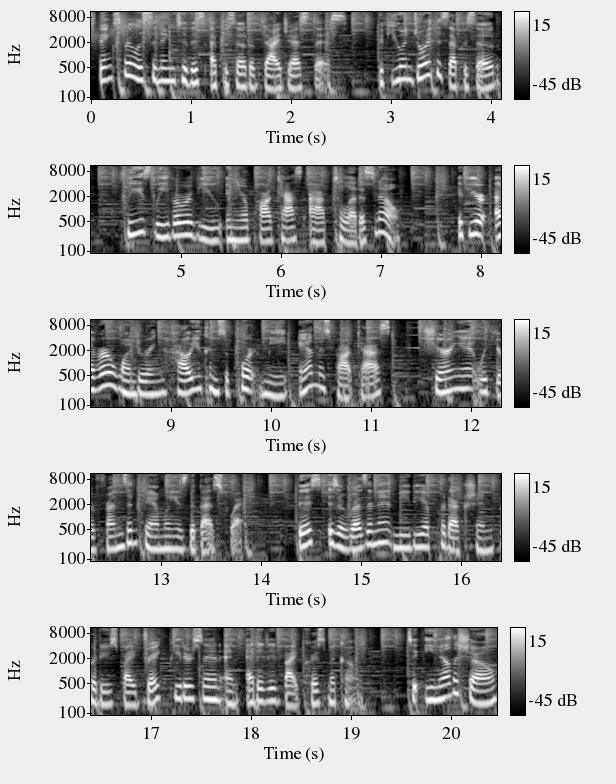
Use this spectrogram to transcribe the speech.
Thanks for listening to this episode of Digest This. If you enjoyed this episode, please leave a review in your podcast app to let us know. If you're ever wondering how you can support me and this podcast, sharing it with your friends and family is the best way. This is a Resonant Media production produced by Drake Peterson and edited by Chris McCone. To email the show,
